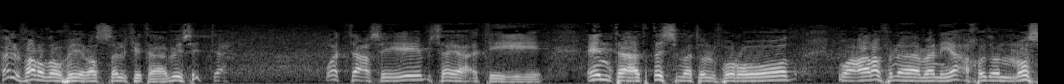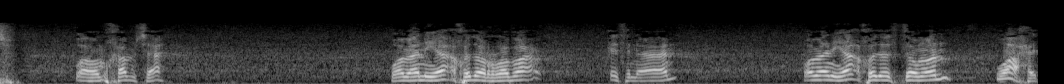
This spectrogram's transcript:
فالفرض في نص الكتاب ستة والتعصيب سيأتي. انتهت قسمة الفروض وعرفنا من يأخذ النصف وهم خمسة. ومن يأخذ الربع اثنان ومن يأخذ الثمن واحد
